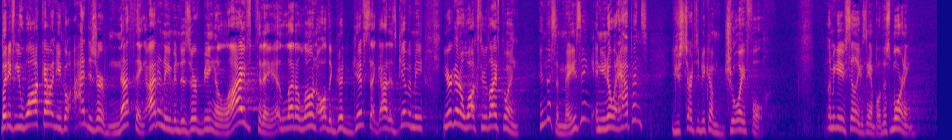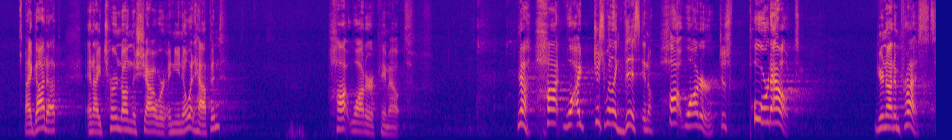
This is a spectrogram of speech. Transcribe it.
But if you walk out and you go, I deserve nothing, I don't even deserve being alive today, let alone all the good gifts that God has given me, you're going to walk through life going, Isn't this amazing? And you know what happens? You start to become joyful. Let me give you a silly example. This morning, I got up and I turned on the shower, and you know what happened? hot water came out. Yeah, hot water. I just went like this and hot water just poured out. You're not impressed.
